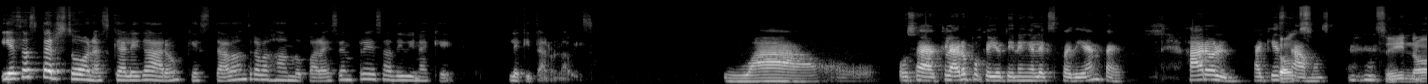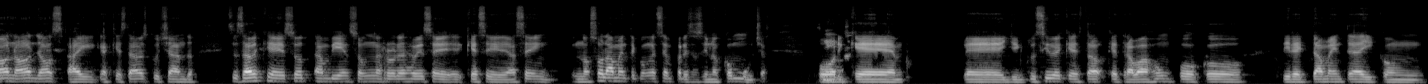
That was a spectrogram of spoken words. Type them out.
Y esas personas que alegaron que estaban trabajando para esa empresa, adivina qué, le quitaron la visa. ¡Wow! O sea, claro, porque ellos tienen el expediente. Harold, aquí estamos. Sí, no, no, no, aquí estaba escuchando. Se sabe que eso también son errores a veces que se hacen no solamente con esa empresa, sino con muchas, porque eh, yo inclusive que, que trabajo un poco directamente ahí con,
